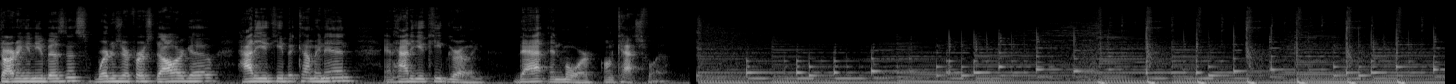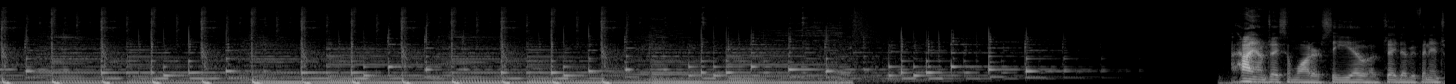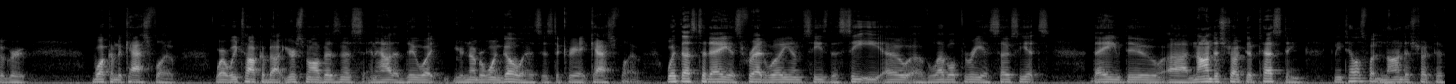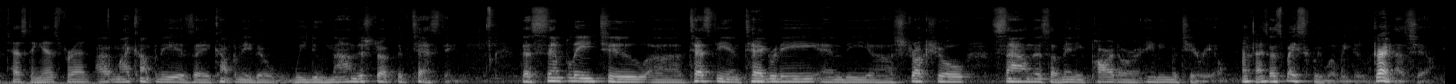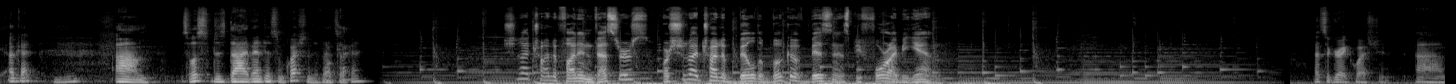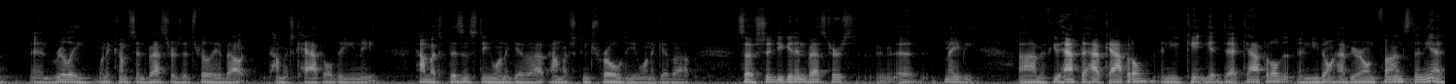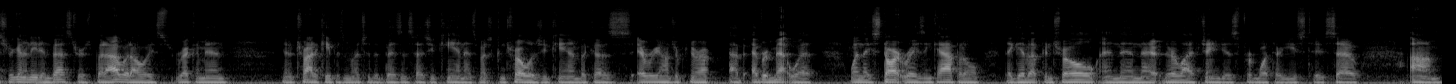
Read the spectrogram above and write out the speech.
Starting a new business, where does your first dollar go? How do you keep it coming in? And how do you keep growing? That and more on cash flow. Hi, I'm Jason Waters, CEO of JW Financial Group. Welcome to Cash Flow, where we talk about your small business and how to do what your number one goal is, is to create cash flow. With us today is Fred Williams. He's the CEO of Level 3 Associates. They do uh, non-destructive testing. Can you tell us what non-destructive testing is, Fred? Uh, my company is a company that we do non-destructive testing. That's simply to uh, test the integrity and the uh, structural soundness of any part or any material. Okay. So that's basically what we do Great. in a nutshell. Yeah. Okay. Um, so let's just dive into some questions, if that's okay. Okay. Should I try to find investors or should I try to build a book of business before I begin? That's a great question. Um, and really, when it comes to investors, it's really about how much capital do you need? How much business do you want to give up? How much control do you want to give up? So, should you get investors? Uh, maybe. Um, if you have to have capital and you can't get debt capital and you don't have your own funds, then yes, you're going to need investors. But I would always recommend, you know, try to keep as much of the business as you can, as much control as you can, because every entrepreneur I've ever met with, when they start raising capital, they give up control and then their, their life changes from what they're used to. So, um,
